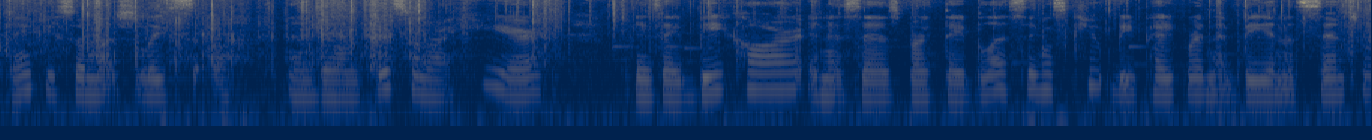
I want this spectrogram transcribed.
Thank you so much, Lisa. And then this one right here is a B card and it says birthday blessings, cute B paper and that B in the center,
